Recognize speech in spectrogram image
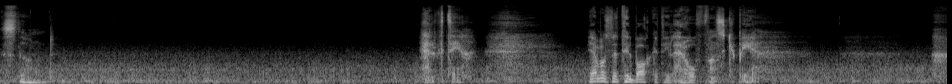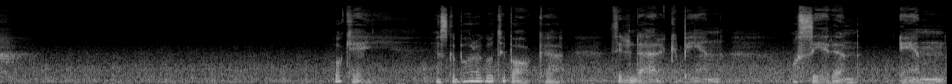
stund. Helvete. Jag måste tillbaka till herr Hoffmans kupé. Okej, jag ska bara gå tillbaka till den där kupén och se den en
